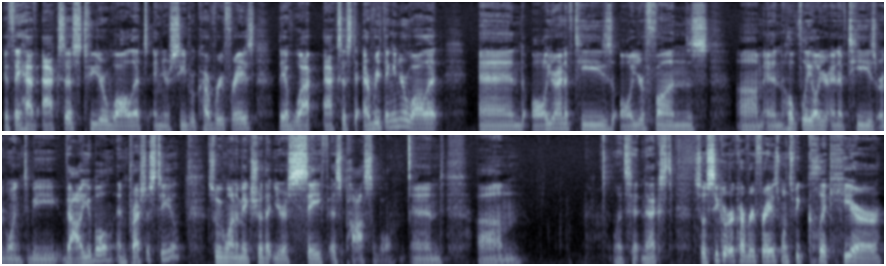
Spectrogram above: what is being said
if they have access to your wallet and your seed recovery phrase, they have access to everything in your wallet and all your NFTs, all your funds, um, and hopefully all your NFTs are going to be valuable and precious to you. So we want to make sure that you're as safe as possible. And um, let's hit next. So secret recovery phrase. Once we click here,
